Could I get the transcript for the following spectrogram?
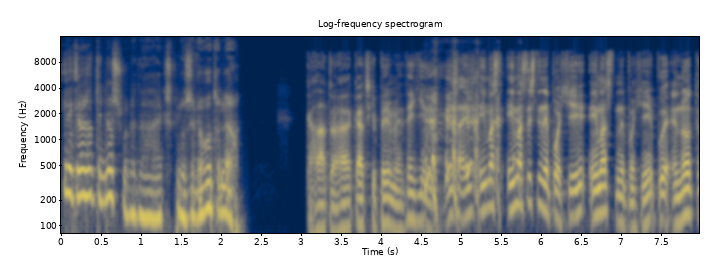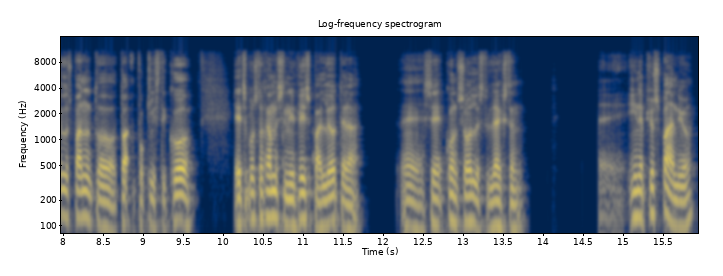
είναι καιρός να τελειώσουμε με τα exclusive. Εγώ το λέω. Καλά τώρα, κάτσε και περίμενε. Δεν γίνεται. είμαστε, είμαστε, στην εποχή, είμαστε στην εποχή που ενώ τέλος πάντων το, το αποκλειστικό έτσι όπως το είχαμε συνηθίσει παλαιότερα ε, σε κονσόλες τουλάχιστον ε, είναι πιο σπάνιο.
